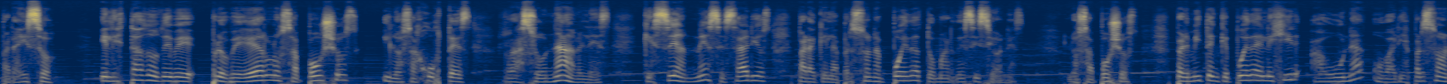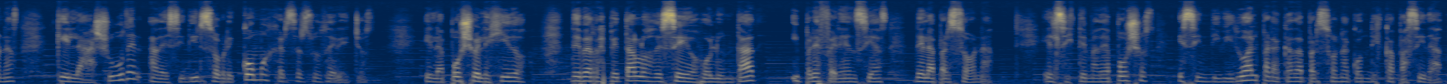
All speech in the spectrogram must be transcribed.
Para eso, el Estado debe proveer los apoyos y los ajustes razonables que sean necesarios para que la persona pueda tomar decisiones. Los apoyos permiten que pueda elegir a una o varias personas que la ayuden a decidir sobre cómo ejercer sus derechos. El apoyo elegido debe respetar los deseos, voluntad y preferencias de la persona. El sistema de apoyos es individual para cada persona con discapacidad.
